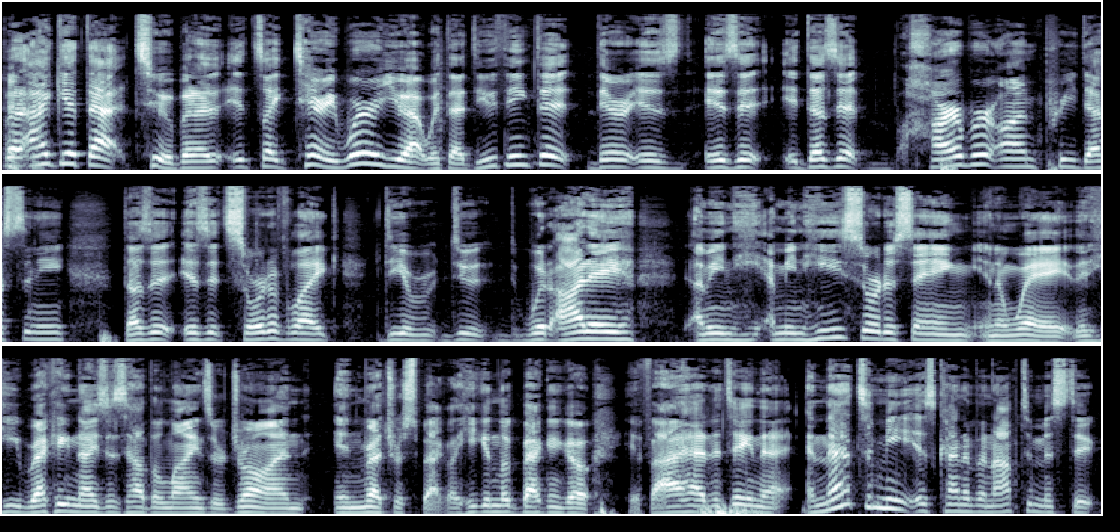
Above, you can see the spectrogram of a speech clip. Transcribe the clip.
But I get that too. But uh, it's like Terry, where are you at with that? Do you think that there is is it, it does it harbor on predestiny? Does it is it sort of like do you do would Ade? I mean, he, I mean, he's sort of saying in a way that he recognizes how the lines are drawn in retrospect. Like he can look back and go, if I hadn't taken that, and that to me is kind of an optimistic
